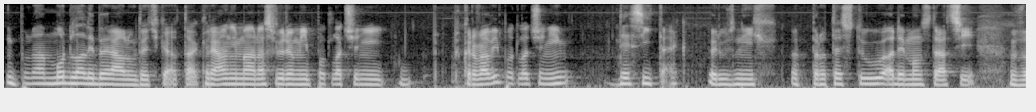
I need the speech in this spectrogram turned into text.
úplná modla liberálů teďka, tak reálně má na svědomí potlačení, krvavý potlačení desítek různých eh, protestů a demonstrací v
